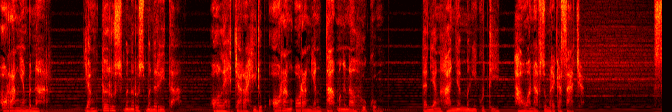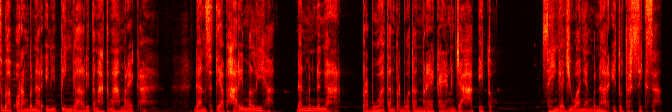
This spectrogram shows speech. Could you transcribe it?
orang yang benar, yang terus-menerus menderita oleh cara hidup orang-orang yang tak mengenal hukum dan yang hanya mengikuti hawa nafsu mereka saja. Sebab orang benar ini tinggal di tengah-tengah mereka, dan setiap hari melihat dan mendengar perbuatan-perbuatan mereka yang jahat itu, sehingga jiwanya yang benar itu tersiksa.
